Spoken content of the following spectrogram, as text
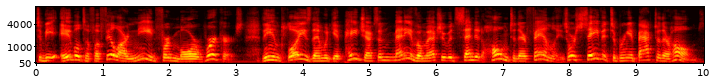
to be able to fulfill our need for more workers. The employees then would get paychecks and many of them actually would send it home to their families families or save it to bring it back to their homes.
